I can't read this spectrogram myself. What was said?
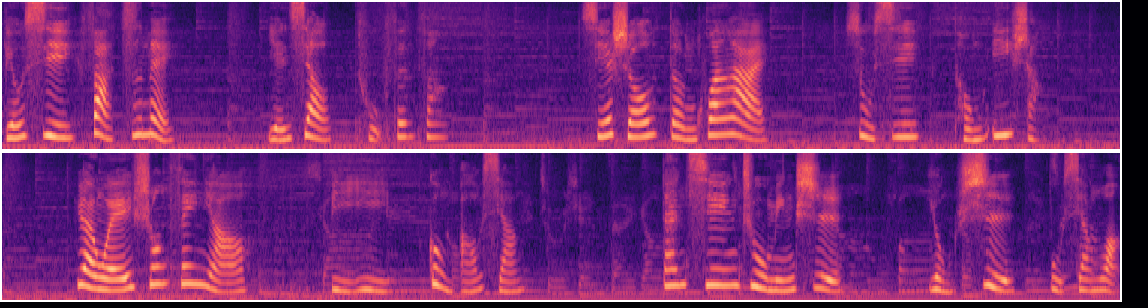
流细发姿媚，言笑吐芬芳。携手等欢爱，素惜同衣裳。愿为双飞鸟，比翼共翱翔。丹青著名士，永世不相忘。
